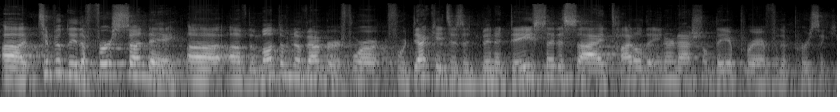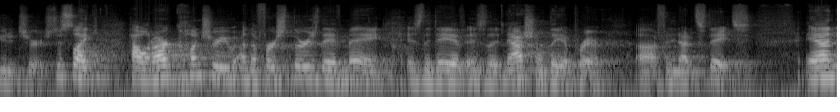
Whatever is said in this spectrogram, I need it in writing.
uh, typically, the first Sunday uh, of the month of November for, for decades has been a day set aside titled the International Day of Prayer for the Persecuted Church. Just like how in our country on the first Thursday of May is the day of is the National Day of Prayer uh, for the United States. And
